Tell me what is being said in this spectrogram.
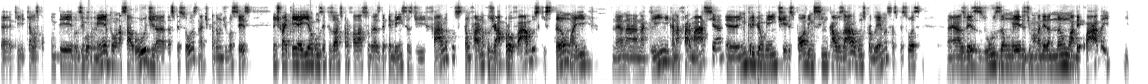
é, que, que elas podem ter no desenvolvimento ou na saúde da, das pessoas, né, de cada um de vocês. A gente vai ter aí alguns episódios para falar sobre as dependências de fármacos, então, fármacos já aprovados, que estão aí né, na, na, clínica, na farmácia. É, incrivelmente, eles podem sim causar alguns problemas. As pessoas, né, às vezes, usam eles de uma maneira não adequada e, e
